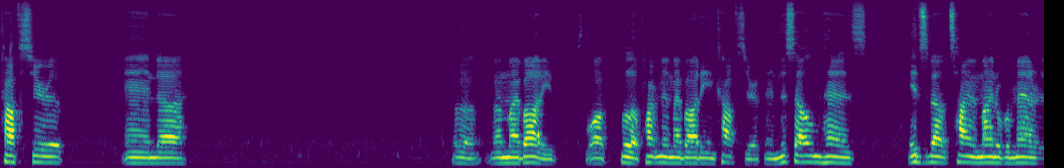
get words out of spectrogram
cough syrup, and uh, uh, on my body, little apartment in my body, and cough syrup. And this album has It's About Time and Mind Over Matter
